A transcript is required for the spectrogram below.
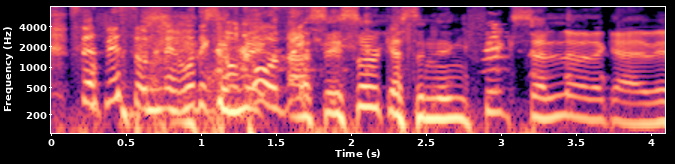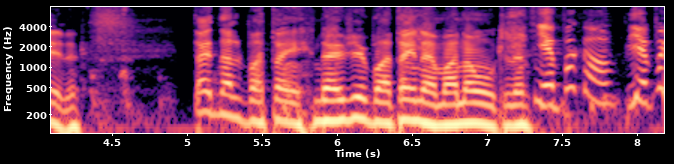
fait son numéro décomposé. Ah, c'est sûr que c'est une ligne fixe, celle-là, là, qu'elle avait, là. Peut-être dans le bottin, dans un vieux bottin de mon oncle. là. Il n'y a, pas il y a pas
